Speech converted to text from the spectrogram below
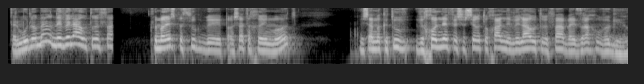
תלמוד לומר, נבלה וטרפה. כלומר, יש פסוק בפרשת אחרי מות, ושם כתוב, וכל נפש אשר תאכל נבלה וטרפה באזרח ובגר.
